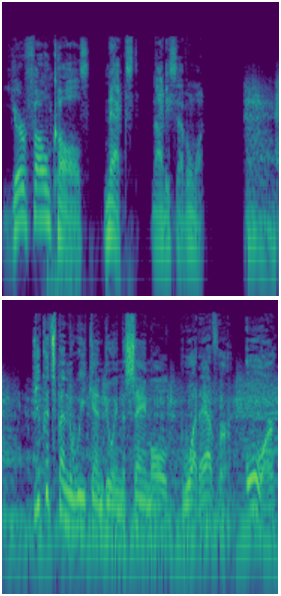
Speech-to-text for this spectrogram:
Your phone calls next, 97.1. You could spend the weekend doing the same old whatever, or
